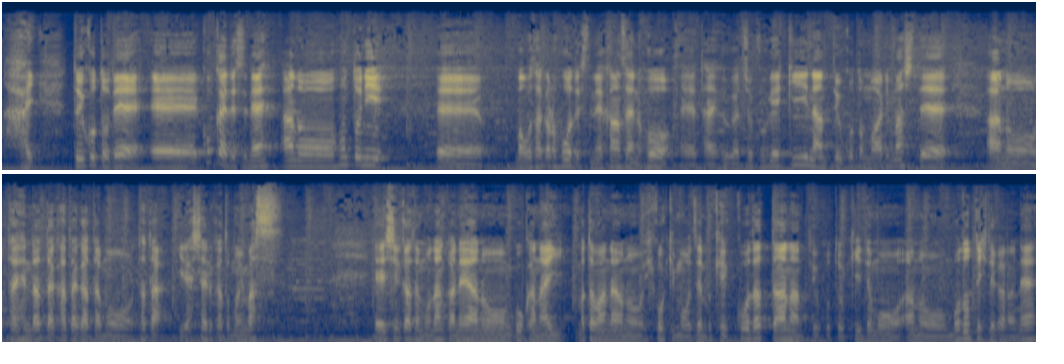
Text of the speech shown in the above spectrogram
はい、ということで、えー今回ですね、あの本当に、えまあ、大阪の方ですね関西の方、え台風が直撃なんていうこともありまして、あの大変だった方々も多々いらっしゃるかと思います。えー新幹線もなんかねあの動かないまたはねあの飛行機も全部欠航だったなんていうことを聞いてもあの戻ってきてからね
